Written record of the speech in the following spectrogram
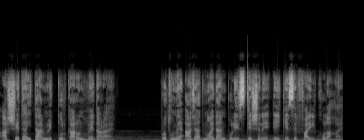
আর সেটাই তার মৃত্যুর কারণ হয়ে দাঁড়ায়। প্রথমে আজাদ ময়দান পুলিশ স্টেশনে এই কেসের ফাইল খোলা হয়।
